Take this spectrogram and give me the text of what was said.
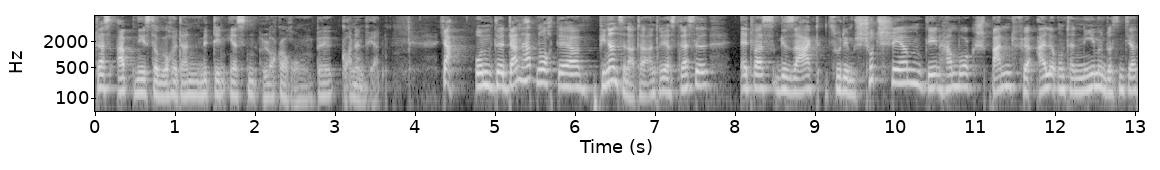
dass ab nächster Woche dann mit den ersten Lockerungen begonnen werden. Ja, und äh, dann hat noch der Finanzsenator Andreas Dressel etwas gesagt zu dem Schutzschirm, den Hamburg spannt für alle Unternehmen. Das sind ja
